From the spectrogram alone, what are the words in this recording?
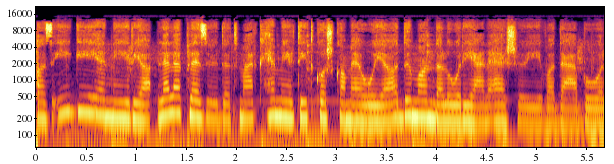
Az IGN írja, lelepleződött Mark Hamill titkos kameója a The Mandalorian első évadából.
